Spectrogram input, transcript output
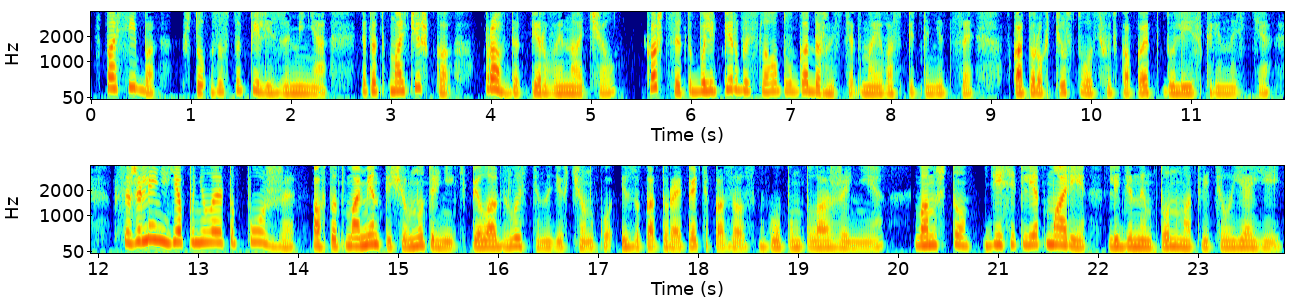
«Спасибо, что заступились за меня. Этот мальчишка, правда, первый начал». Кажется, это были первые слова благодарности от моей воспитанницы, в которых чувствовалась хоть какая-то доля искренности. К сожалению, я поняла это позже, а в тот момент еще внутренне кипела от злости на девчонку, из-за которой опять оказалась в глупом положении. «Вам что, десять лет, Мария?» – ледяным тоном ответил я ей.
